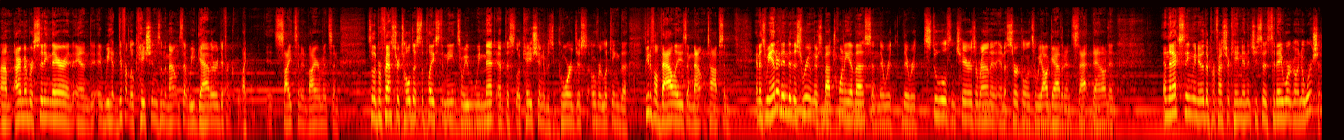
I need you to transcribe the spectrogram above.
um, I remember sitting there, and, and we had different locations in the mountains that we gathered, different like sites and environments. And so the professor told us the place to meet, and so we, we met at this location. It was gorgeous, overlooking the beautiful valleys and mountaintops. And, and as we entered into this room, there's about 20 of us, and there were, there were stools and chairs around in, in a circle, and so we all gathered and sat down. And, and the next thing we knew, the professor came in and she says, Today we're going to worship.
